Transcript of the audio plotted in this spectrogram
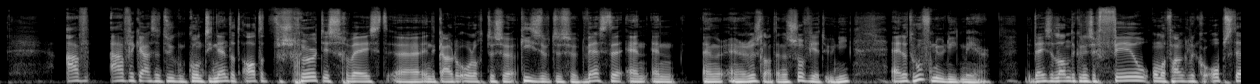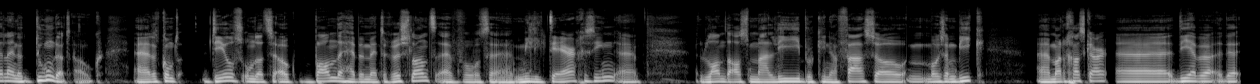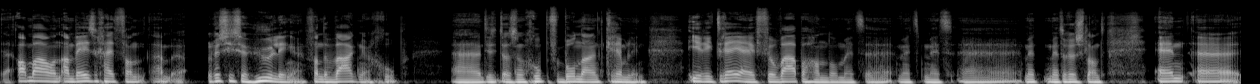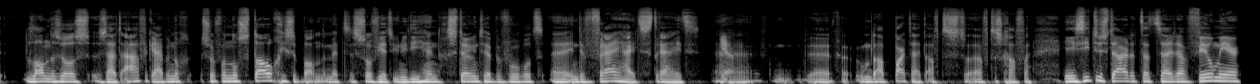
Af- Afrika is natuurlijk een continent dat altijd verscheurd is geweest eh, in de Koude Oorlog tussen kiezen tussen het Westen en, en, en, en Rusland en de Sovjet-Unie. En dat hoeft nu niet meer. Deze landen kunnen zich veel onafhankelijker opstellen en dat doen dat ook. Eh, dat komt deels omdat ze ook banden hebben met Rusland, eh, bijvoorbeeld eh, militair gezien. Eh, landen als Mali, Burkina Faso, Mozambique. eh, Madagaskar, die hebben de, allemaal een aanwezigheid van eh, Russische huurlingen van de Wagner-groep. Dus dat is een groep verbonden aan het Kremlin. Eritrea heeft veel wapenhandel met, met, met, met, met Rusland. En landen zoals Zuid-Afrika hebben nog een soort van nostalgische banden met de Sovjet-Unie, die hen gesteund hebben, bijvoorbeeld eh, in de vrijheidsstrijd. eh, Ja. eh, om de apartheid af te, af te schaffen. En je ziet dus daar dat, dat zij daar veel meer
